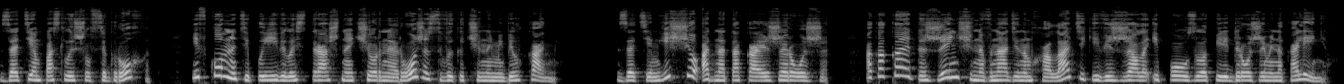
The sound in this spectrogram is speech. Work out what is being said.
Затем послышался грохот, и в комнате появилась страшная черная рожа с выкоченными белками. Затем еще одна такая же рожа, а какая-то женщина в Надином халатике визжала и ползала перед рожами на коленях.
